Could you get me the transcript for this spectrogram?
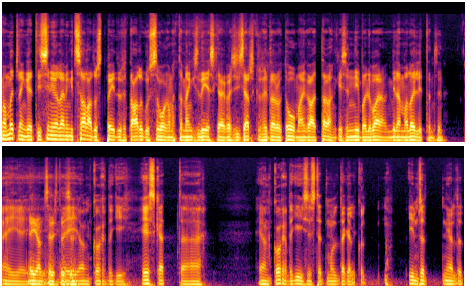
ma mõtlengi, et siin ei ole mingit saladust peidus, et alguses kogemata mängisid eeskäega, siis järsku said aru, et oh my god, tagantkäsi on nii palju parem, mida ma lollitan siin. ei, ei, ei, ei olnud sellist asja? ei olnud kordagi, eeskätt äh, ei olnud kordagi, sest et mul tegelikult noh, ilmselt nii-öelda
